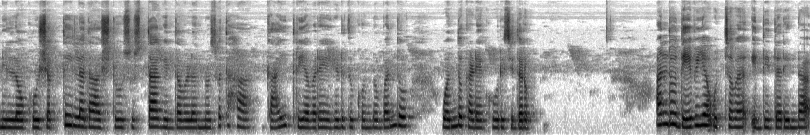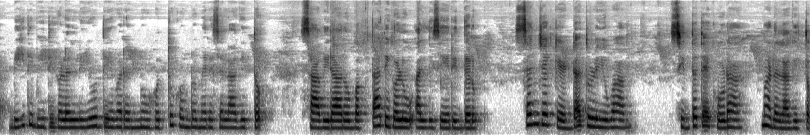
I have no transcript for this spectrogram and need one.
ನಿಲ್ಲೋಕ್ಕೂ ಶಕ್ತಿ ಇಲ್ಲದ ಅಷ್ಟು ಸುಸ್ತಾಗಿದ್ದವಳನ್ನು ಸ್ವತಃ ಗಾಯತ್ರಿಯವರೇ ಹಿಡಿದುಕೊಂಡು ಬಂದು ಒಂದು ಕಡೆ ಕೂರಿಸಿದರು. ಅಂದು ದೇವಿಯ ಉತ್ಸವ ಇದ್ದಿದ್ದರಿಂದ ಬೀದಿ ಬೀದಿಗಳಲ್ಲಿಯೂ ದೇವರನ್ನು ಹೊತ್ತುಕೊಂಡು ಮೆರೆಸಲಾಗಿತ್ತು. ಸಾವಿರಾರು ಭಕ್ತಾದಿಗಳು ಅಲ್ಲಿ ಸೇರಿದ್ದರು. ಸಂಜೆ ಕೆಡ್ಡ ತುಳಿಯುವ ಸಿದ್ಧತೆ ಕೂಡ ಮಾಡಲಾಗಿತ್ತು.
